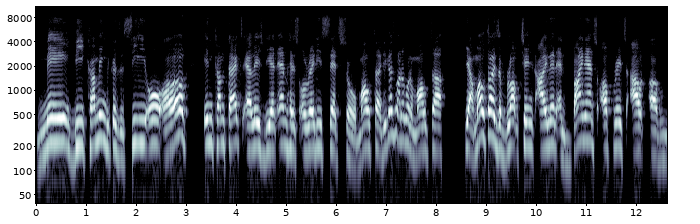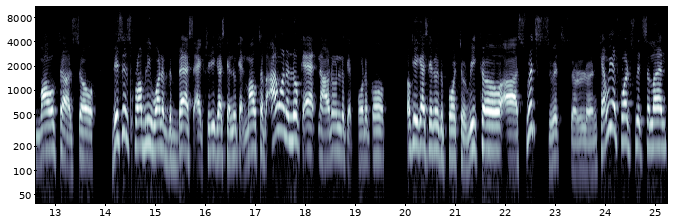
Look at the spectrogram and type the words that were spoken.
may be coming because the CEO of income tax, LHDNM, has already said so. Malta, do you guys want to go to Malta? Yeah, Malta is a blockchain island and Binance operates out of Malta. So this is probably one of the best, actually. You guys can look at Malta, but I want to look at, now I don't look at Portugal. Okay, you guys can look at Puerto Rico, uh, Swiss, Switzerland. Can we afford Switzerland?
